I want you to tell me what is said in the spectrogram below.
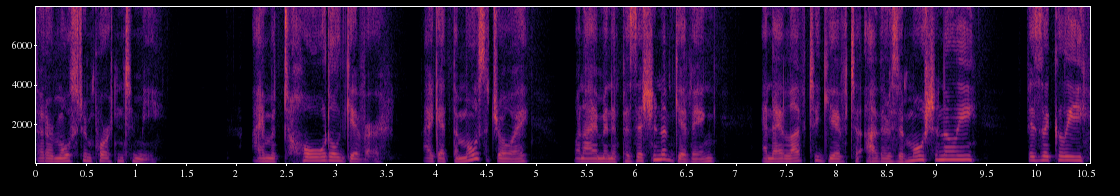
that are most important to me. I am a total giver. I get the most joy when I am in a position of giving, and I love to give to others emotionally, physically,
